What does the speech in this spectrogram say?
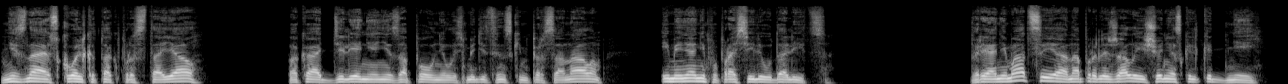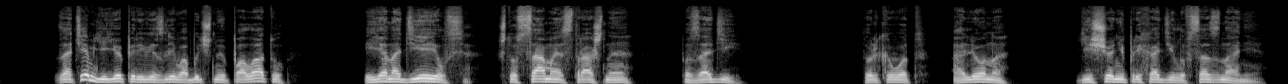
Не знаю, сколько так простоял, пока отделение не заполнилось медицинским персоналом, и меня не попросили удалиться. В реанимации она пролежала еще несколько дней. Затем ее перевезли в обычную палату, и я надеялся, что самое страшное позади. Только вот Алена еще не приходила в сознание.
